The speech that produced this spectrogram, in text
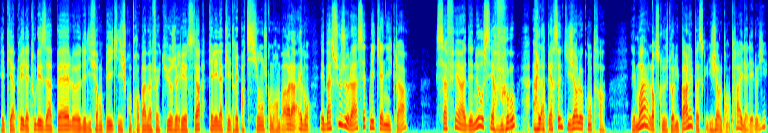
Et puis après, il a tous les appels euh, des différents pays qui disent je comprends pas ma facture, j'ai payé, etc. Quelle est la clé de répartition Je comprends pas. Voilà. Et bon, et ben ce jeu-là, cette mécanique-là, ça fait un des nœuds au cerveau à la personne qui gère le contrat. Et moi, lorsque je dois lui parler, parce qu'il gère le contrat, il a les leviers,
